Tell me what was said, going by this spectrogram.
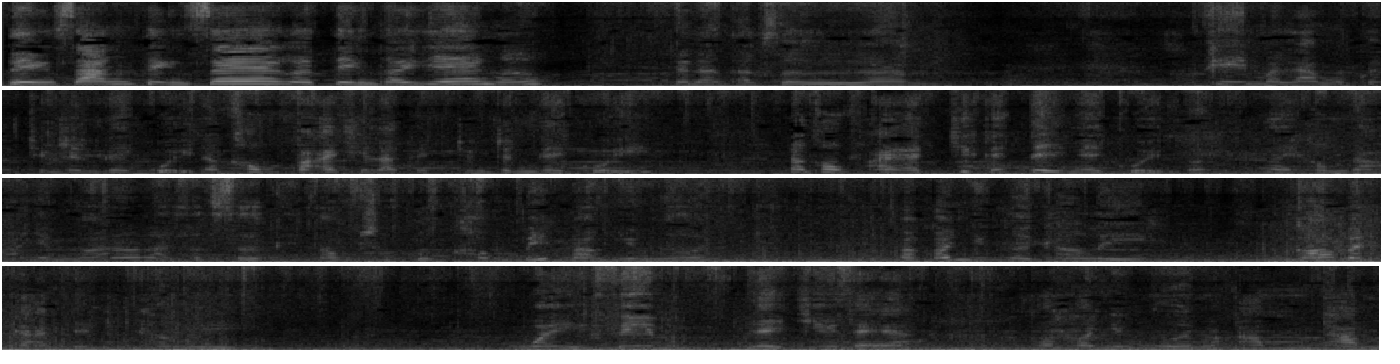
Tiền xăng, tiền xe rồi tiền thời gian nữa. Cho nên thật sự à, khi mà làm một cái chương trình gây quỹ nó không phải chỉ là cái chương trình gây quỹ nó không phải là chỉ cái tiền hay quỹ ngày hôm đó nhưng mà đó là thật sự cái công sức của không biết bao nhiêu người. Và có những người Kelly có bên cạnh để Kelly quay phim để chia sẻ. Còn có những người mà âm thầm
